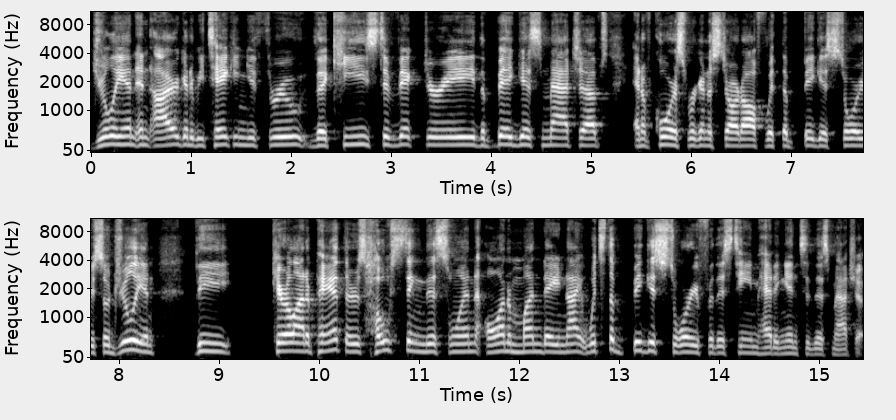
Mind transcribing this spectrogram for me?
Julian and I are going to be taking you through the keys to victory, the biggest matchups, and of course, we're going to start off with the biggest story. So, Julian, the Carolina Panthers hosting this one on a Monday night. What's the biggest story for this team heading into this matchup?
